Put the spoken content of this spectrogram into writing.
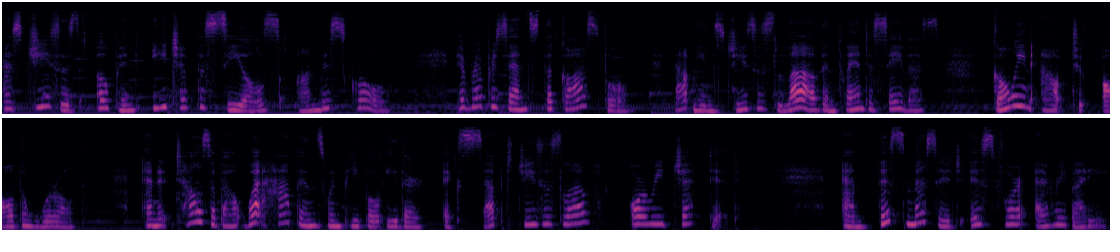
As Jesus opened each of the seals on this scroll, it represents the gospel. That means Jesus' love and plan to save us going out to all the world. And it tells about what happens when people either accept Jesus' love or reject it. And this message is for everybody.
